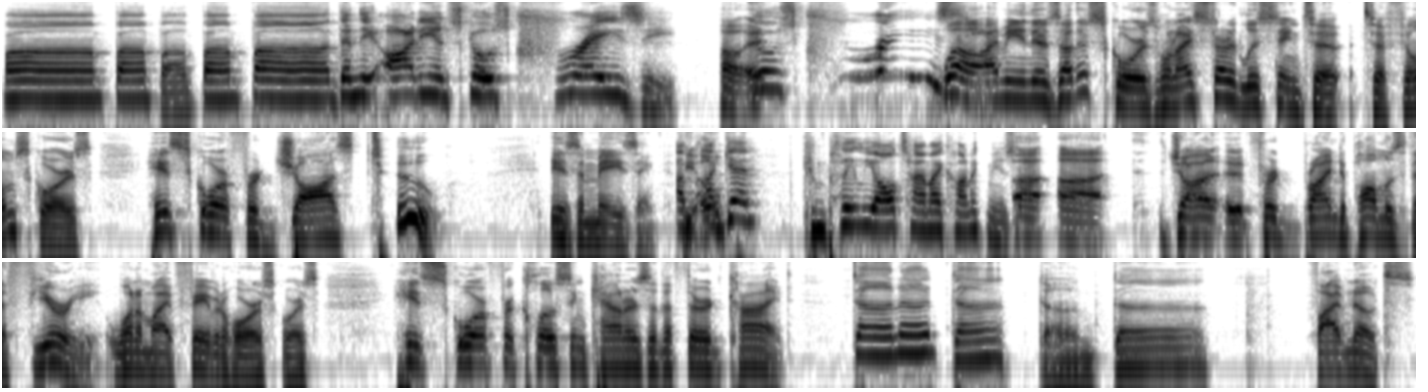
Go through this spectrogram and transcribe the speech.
bum bum bum bum bum. Then the audience goes crazy. Oh, it- goes crazy. Well, I mean, there's other scores. When I started listening to to film scores, his score for Jaws two is amazing. Um, again, completely all-time iconic music. uh, uh, John uh, for Brian De Palma's The Fury, one of my favorite horror scores. His score for Close Encounters of the Third Kind, dun dun dun dun dun, five notes,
